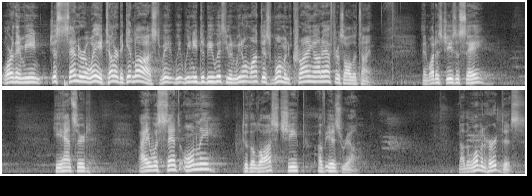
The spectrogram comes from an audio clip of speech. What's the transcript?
Or they mean, just send her away, tell her to get lost. We, we, we need to be with you, and we don't want this woman crying out after us all the time. And what does Jesus say? He answered, I was sent only to the lost sheep of Israel. Now, the woman heard this.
